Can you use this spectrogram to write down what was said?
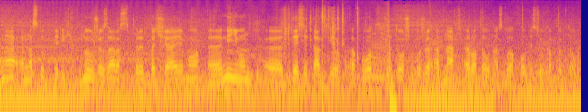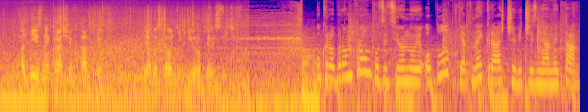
на наступний рік. Ми вже зараз передбачаємо е, мінімум е, 10 танків АПОД для того, щоб вже одна рота у нас була повністю укомплектована. Одні з найкращих танків, я би сказав, тільки в Європі і світі. Укроборонпром позиціонує оплот як найкращий вітчизняний танк.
